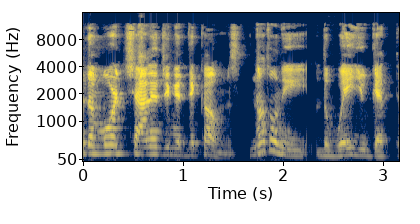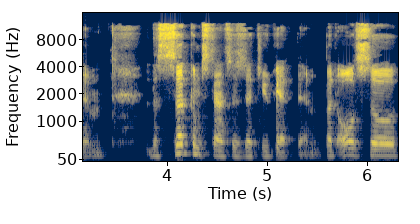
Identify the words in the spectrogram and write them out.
the more challenging it becomes. Not only the way you get them, the circumstances that you get them, but also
